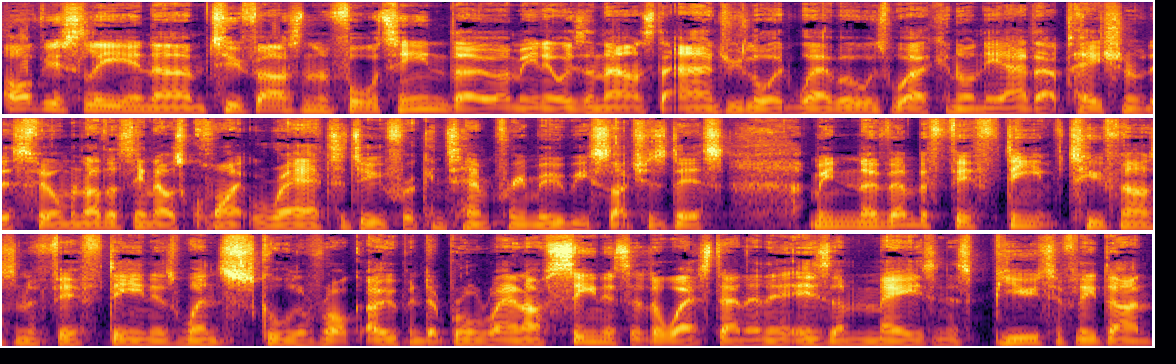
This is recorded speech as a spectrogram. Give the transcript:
Obviously, in um, 2014, though, I mean, it was announced that Andrew Lloyd Webber was working on the adaptation of this film. Another thing that was quite rare to do for a contemporary movie such as this. I mean, November 15th, 2015 is when School of Rock opened at Broadway, and I've seen it at the West End, and it is amazing. It's beautifully done.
